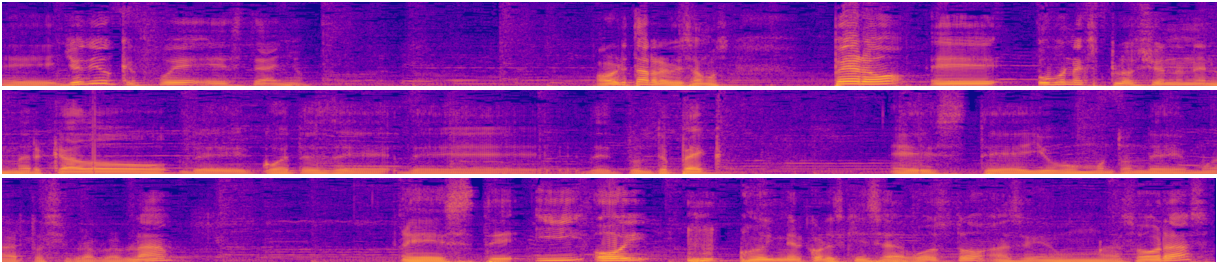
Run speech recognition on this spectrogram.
Eh, yo digo que fue este año. Ahorita revisamos. Pero eh, hubo una explosión en el mercado de cohetes de, Tultepec. Este, y hubo un montón de muertos y bla bla bla. Este, y hoy, hoy miércoles 15 de agosto, hace unas horas,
